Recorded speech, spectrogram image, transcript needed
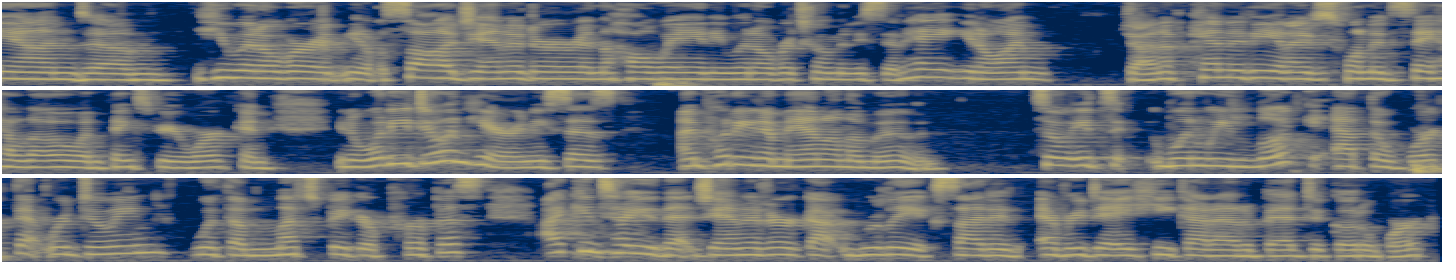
and um, he went over and you know saw a janitor in the hallway and he went over to him and he said hey you know i'm john f. Kennedy and i just wanted to say hello and thanks for your work and you know what are you doing here? And he says i'm putting a man on the moon so it's when we look at the work that we're doing with a much bigger purpose. I can tell you that janitor got really excited every day he got out of bed to go to work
